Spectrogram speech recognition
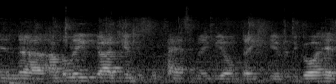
and uh, I believe God gives us a pass maybe on Thanksgiving to go ahead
